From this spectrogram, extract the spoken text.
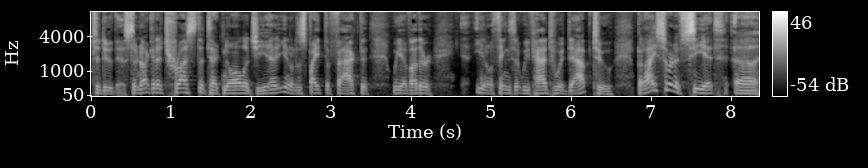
to do this. They're not going to trust the technology, uh, you know, despite the fact that we have other, you know, things that we've had to adapt to. But I sort of see it, uh,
